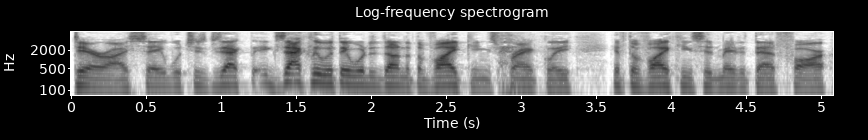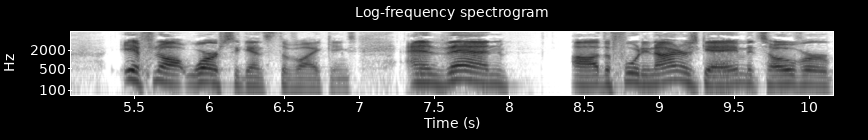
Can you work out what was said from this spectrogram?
dare I say, which is exactly exactly what they would have done at the Vikings, frankly, if the Vikings had made it that far, if not worse against the Vikings. And then uh, the 49ers game, it's over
